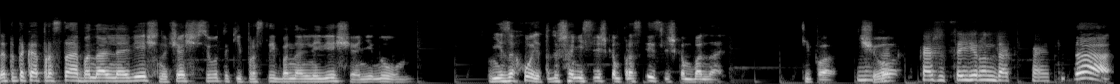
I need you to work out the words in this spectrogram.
это такая простая банальная вещь, но чаще всего такие простые банальные вещи, они, ну, не заходят, потому что они слишком простые, слишком банальные. Типа, ну, чё? кажется, ерунда какая-то. Да,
